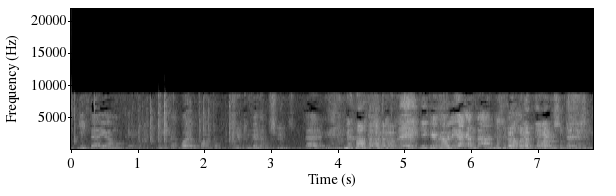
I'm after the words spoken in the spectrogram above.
chiquita, digamos, que ni me acuerdo cuándo. Es tu viejo, sí. Claro, no. y que me obliga a cantar. No, Bueno, mentira. eso también.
